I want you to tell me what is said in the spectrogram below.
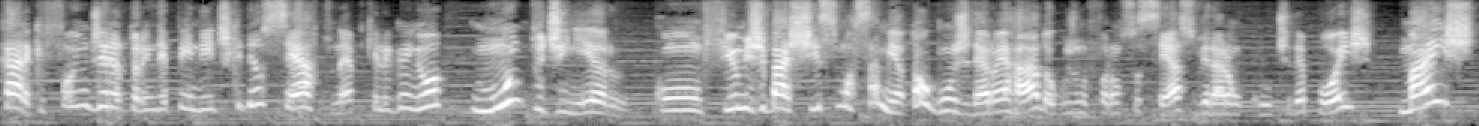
cara, que foi um diretor independente que deu certo, né? Porque ele ganhou muito dinheiro com filmes de baixíssimo orçamento. Alguns deram errado, alguns não foram sucesso, viraram cult depois. Mas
